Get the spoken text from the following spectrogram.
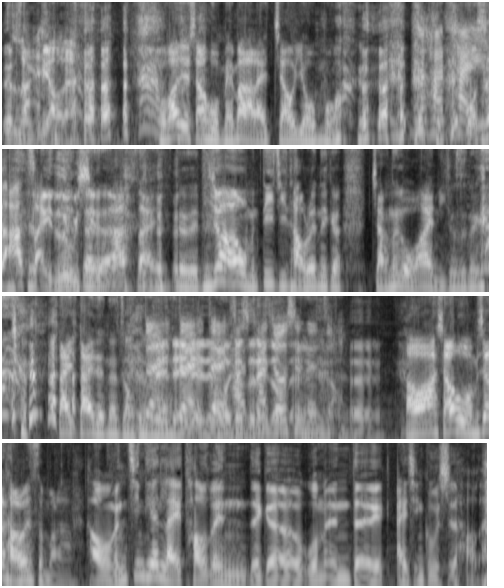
的冷掉了。我发觉小虎没办法来教幽默，我是阿仔的路线的，阿仔，对对，你就好像我们第一集讨论那个讲那个我爱你，就是那个呆呆的那种，对不对？对对对，我就是那种，就是那种。嗯，好啊，小虎，我们现在讨论什么了？好，我们今天来讨论那个我们的爱情故事。好了，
